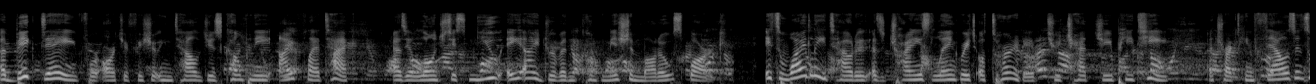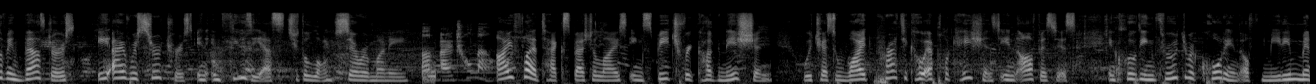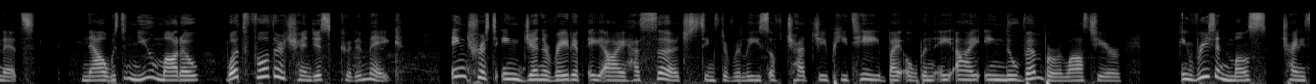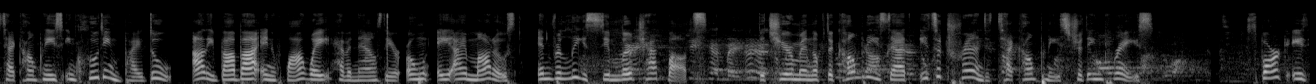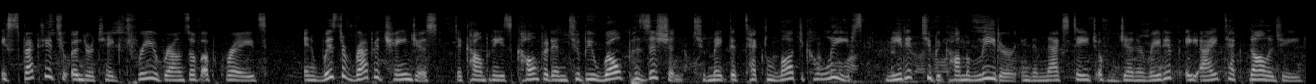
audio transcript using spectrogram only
A big day for artificial intelligence company iFlytek as it launched its new AI-driven cognition model, Spark. It's widely touted as a Chinese language alternative to ChatGPT, attracting thousands of investors, AI researchers, and enthusiasts to the launch ceremony. iFlytek specializes in speech recognition, which has wide practical applications in offices, including through the recording of meeting minutes. Now with the new model, what further changes could it make? Interest in generative AI has surged since the release of ChatGPT by OpenAI in November last year. In recent months, Chinese tech companies including Baidu, Alibaba, and Huawei have announced their own AI models and released similar chatbots. The chairman of the company said it's a trend tech companies should embrace. Spark is expected to undertake three rounds of upgrades, and with the rapid changes, the company is confident to be well positioned to make the technological leaps needed to become a leader in the next stage of generative AI technology.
